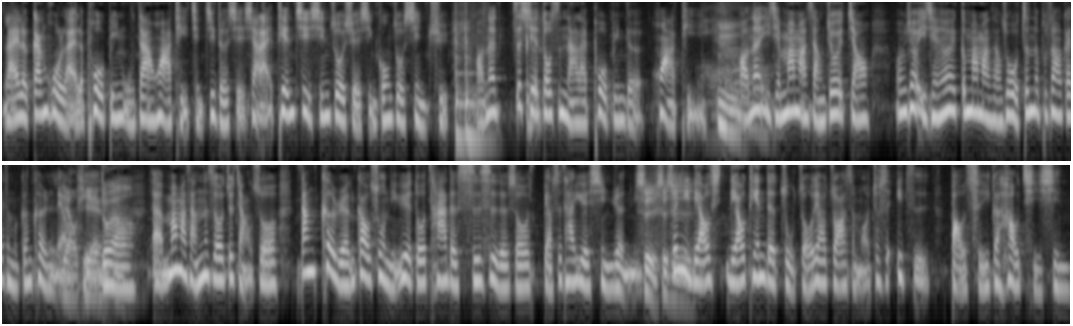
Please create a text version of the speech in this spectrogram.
来了，干货来了，破冰五大话题，请记得写下来。天气、星座、血型、工作、兴趣，好，那这些都是拿来破冰的话题。嗯，好，那以前妈妈想就会教，我们就以前会跟妈妈桑说，我真的不知道该怎么跟客人聊天。聊天对啊，呃，妈妈桑那时候就讲说，当客人告诉你越多他的私事的时候，表示他越信任你。是是，是是，所以你聊聊天的主轴要抓什么？就是一直保持一个好奇心。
